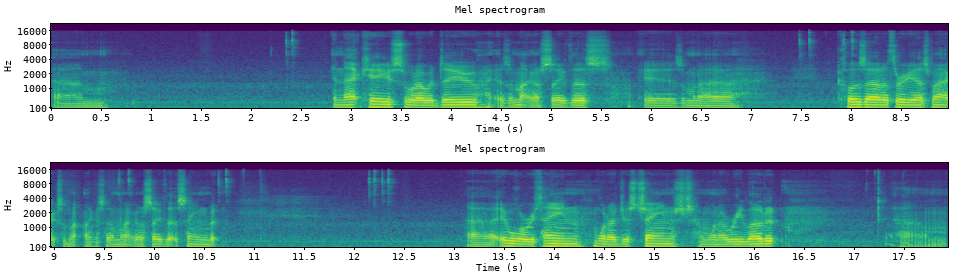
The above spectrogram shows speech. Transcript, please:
Um, in that case, what I would do is I'm not going to save this. Is I'm going to close out of 3ds Max. Not, like I said, I'm not going to save that scene, but uh, it will retain what I just changed when I reload it. Um,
